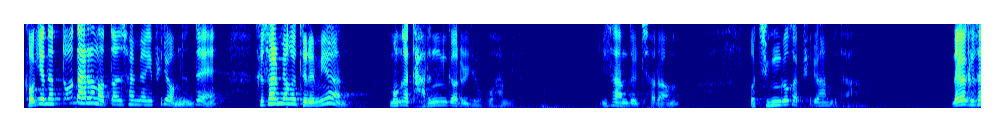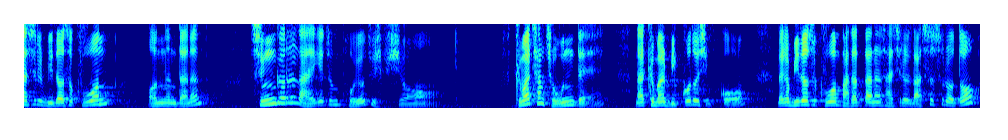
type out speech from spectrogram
거기에는 또 다른 어떤 설명이 필요 없는데 그 설명을 들으면 뭔가 다른 거를 요구합니다. 이 사람들처럼 뭐 증거가 필요합니다. 내가 그 사실을 믿어서 구원 얻는다는 증거를 나에게 좀 보여주십시오. 그 말 참 좋은데 나 그 말 믿고도 싶고 내가 믿어서 구원 받았다는 사실을 나 스스로도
